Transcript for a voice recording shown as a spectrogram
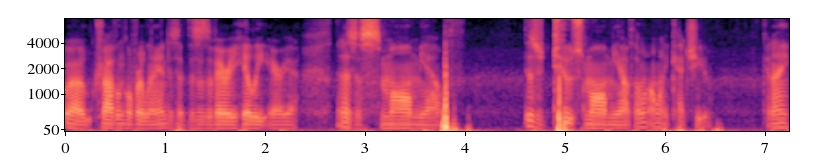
uh, traveling over land is that this is a very hilly area. That is a small Meowth. These are two small Meowth. I want, I want to catch you. Can I?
